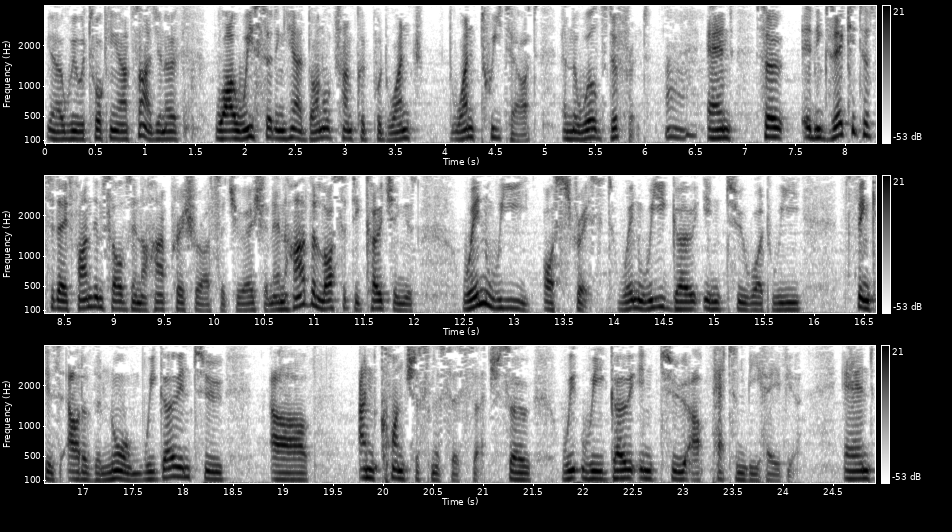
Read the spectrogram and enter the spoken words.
You know, we were talking outside, you know, while we're sitting here, Donald Trump could put one, one tweet out and the world's different. Oh. And so executives today find themselves in a high pressurized situation and high velocity coaching is when we are stressed, when we go into what we think is out of the norm, we go into our unconsciousness as such. So we, we go into our pattern behavior. And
